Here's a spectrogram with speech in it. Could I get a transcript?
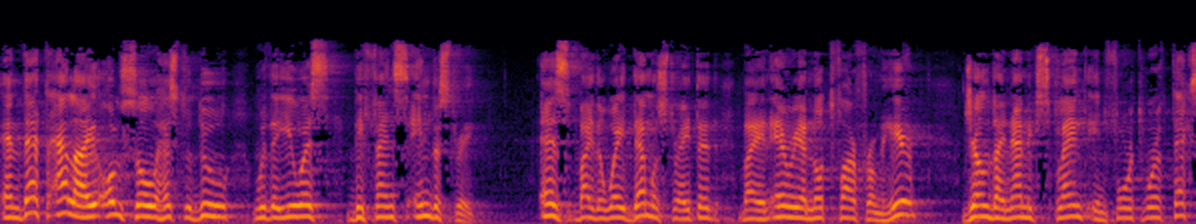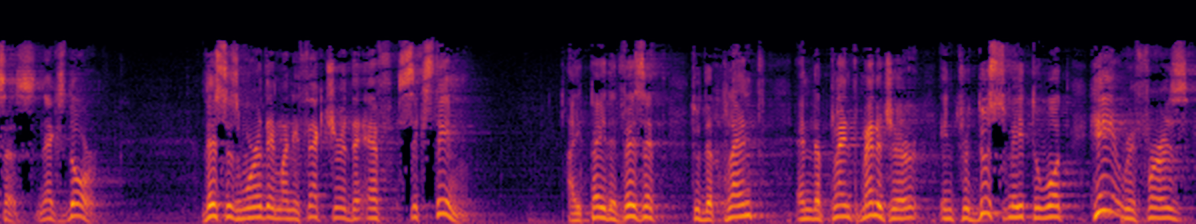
And that ally also has to do with the U.S. defense industry. As, by the way, demonstrated by an area not far from here, General Dynamics plant in Fort Worth, Texas, next door. This is where they manufacture the F 16. I paid a visit to the plant, and the plant manager introduced me to what he refers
